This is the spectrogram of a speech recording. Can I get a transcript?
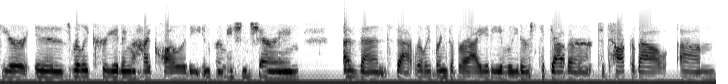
year is really creating a high quality information sharing event that really brings a variety of leaders together to talk about. Um,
